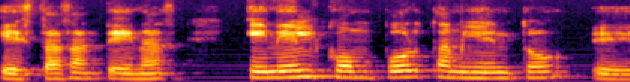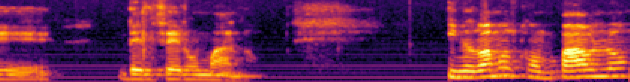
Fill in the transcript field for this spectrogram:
estas antenas en el comportamiento eh, del ser humano. Y nos vamos con Pablo,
